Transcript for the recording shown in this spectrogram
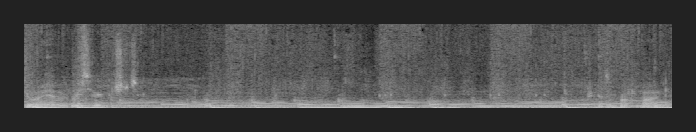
Do I have it researched? Transport pod.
